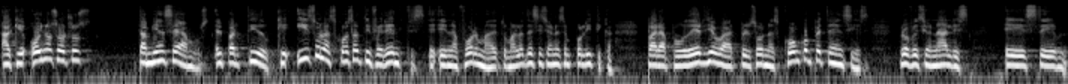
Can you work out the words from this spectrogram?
a que hoy nosotros también seamos el partido que hizo las cosas diferentes e-, en la forma de tomar las decisiones en política para poder llevar personas con competencias profesionales este,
